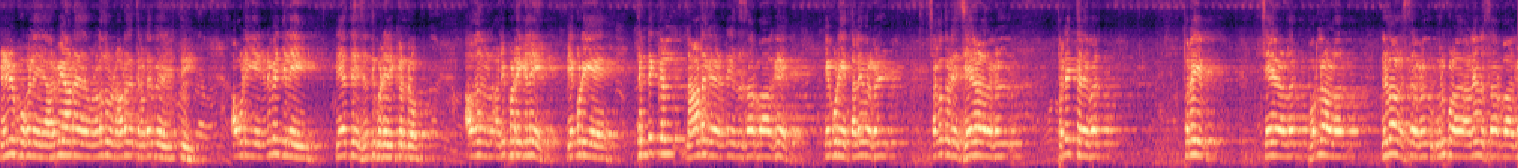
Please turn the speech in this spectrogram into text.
நினைவுகளை அருமையான நல்லதொரு நாடகத்தை வைத்து அவருடைய நினைவேஞ்சலை நேரத்தை செலுத்திக் கொண்டிருக்கின்றோம். அதன் அடிப்படையிலே எங்களுடைய திண்டுக்கல் நாடக நிலையத்தின் சார்பாக எங்களுடைய தலைவர்கள் சங்கத்துடைய செயலாளர்கள் துணைத் தலைவர் துறை செயலாளர் பொருளாளர் நிர்வாகஸ்தர்கள் உறுப்பினர் அனைவர் சார்பாக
